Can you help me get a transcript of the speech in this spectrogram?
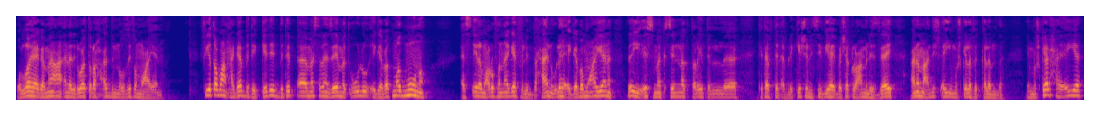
والله يا جماعة أنا دلوقتي راح أقدم لوظيفة معينة. في طبعا حاجات بتتكتب بتبقى مثلا زي ما تقولوا إجابات مضمونة. أسئلة معروفة إنها جاية في الامتحان ولها إجابة معينة زي اسمك سنك طريقة كتابة ال application ال CV هيبقى شكله عامل إزاي. أنا ما عنديش أي مشكلة في الكلام ده. المشكلة الحقيقية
